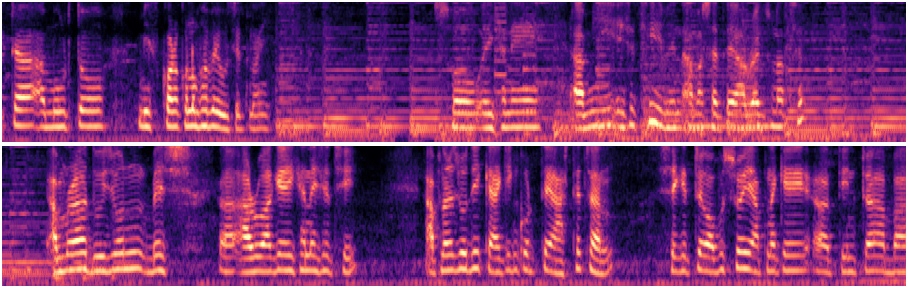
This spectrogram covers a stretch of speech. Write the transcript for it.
একটা মুহূর্ত মিস করা কোনোভাবেই উচিত নয়। সো এইখানে আমি এসেছি ইভেন আমার সাথে আরও একজন আছে। আমরা দুইজন বেশ আরও আগে এখানে এসেছি। আপনারা যদি ক্যাকিং করতে আসতে চান, সেক্ষেত্রে অবশ্যই আপনাকে তিনটা বা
